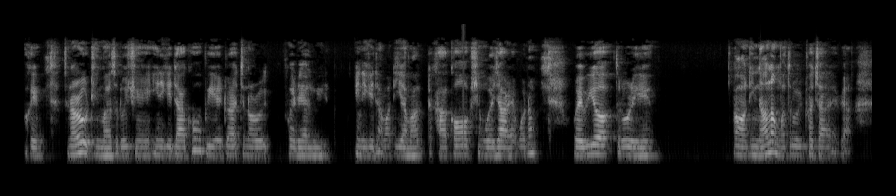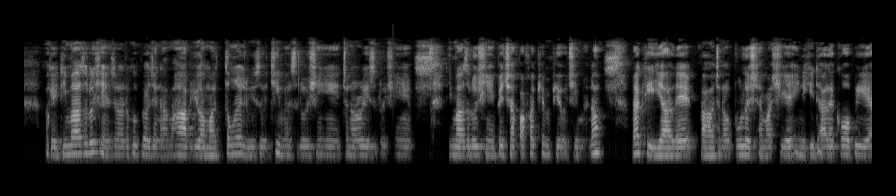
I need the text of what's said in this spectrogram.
okay ကျွန်တော်တို့ဒီမှာဆိုလို့ရှိရင် indicator ကိုပြီးရတဲ့အတွက်ကျွန်တော်တို့ဖွဲ့ရလူ indicator မှာဒီကမှာတစ်ခါ call option ဝယ်ကြရတယ်ပေါ့နော်ဝယ်ပြီးတော့သူတို့တွေအော်ဒီနားလောက်မှာသူတို့ထွက်ကြရတယ်ဗျ okay ဒီမှာဆိုလို့ရှိရင်ကျွန်တော်တခုပြောချင်တာမဟာဗျူဟာမှာတုံးတဲ့လူဆိုကြည့်မယ်ဆိုလို့ရှိရင်ကျွန်တော်တို့ဆိုလို့ရှိရင်ဒီမှာဆိုလို့ရှိရင် picture perfect ဖြစ်မဖြစ်ကိုကြည့်မယ်เนาะ MACD ကလည်းအာကျွန်တော် bullish ထဲမှာရှိရဲ indicator လည်း copy ရဲ့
